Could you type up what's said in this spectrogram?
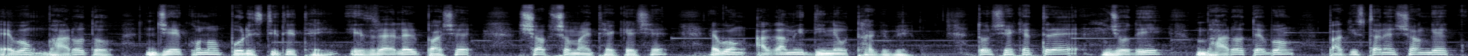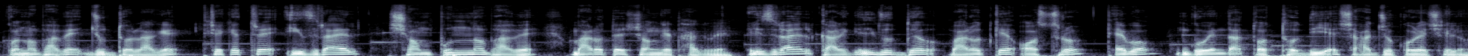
এবং ভারতও যে কোনো পরিস্থিতিতেই ইসরায়েলের পাশে সবসময় থেকেছে এবং আগামী দিনেও থাকবে। তো সেক্ষেত্রে যদি ভারত এবং পাকিস্তানের সঙ্গে কোনোভাবে যুদ্ধ লাগে, সেক্ষেত্রে ইসরায়েল সম্পূর্ণভাবে ভারতের সঙ্গে থাকবে। ইসরায়েল কার্গিল যুদ্ধেও ভারতকে অস্ত্র এবং গোয়েন্দা তথ্য দিয়ে সাহায্য করেছিল।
